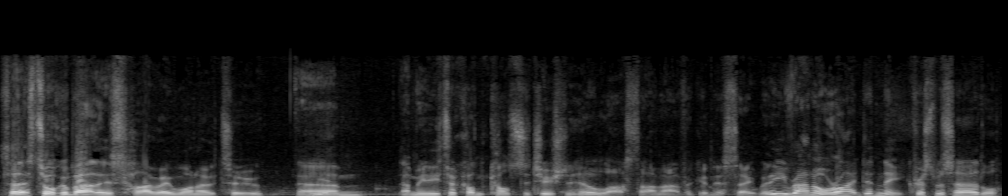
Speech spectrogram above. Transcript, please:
So let's talk about this Highway 102. Um, I mean, he took on Constitution Hill last time out, for goodness sake. But he ran all right, didn't he? Christmas hurdle.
